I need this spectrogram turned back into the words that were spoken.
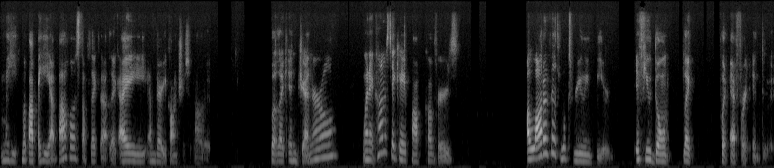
mahi- mapapahiya ba ako, stuff like that. Like i am very conscious about it. But like in general when it comes to k-pop covers a lot of it looks really weird if you don't like put effort into it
